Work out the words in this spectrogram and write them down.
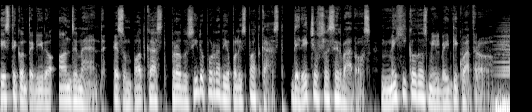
Este contenido on demand es un podcast producido por Radiopolis Podcast, Derechos Reservados, México 2024.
